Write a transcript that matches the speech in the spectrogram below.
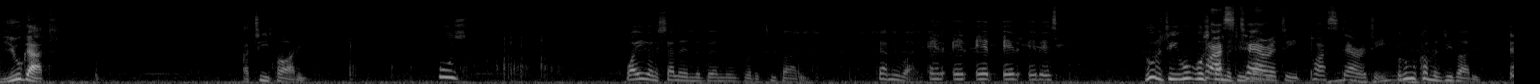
You got a tea party. Who's why are you gonna celebrate independence with a tea party? Tell me why. It, it, it, it, it is Who the tea? Who, who's coming to the tea party? posterity. Posterity. But who coming to the tea party? Eh,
